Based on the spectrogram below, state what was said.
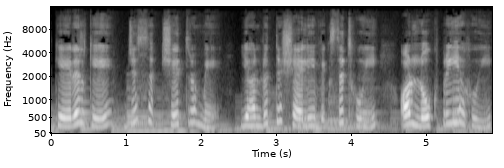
केरल के जिस क्षेत्र में यह नृत्य शैली विकसित हुई और लोकप्रिय हुई,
